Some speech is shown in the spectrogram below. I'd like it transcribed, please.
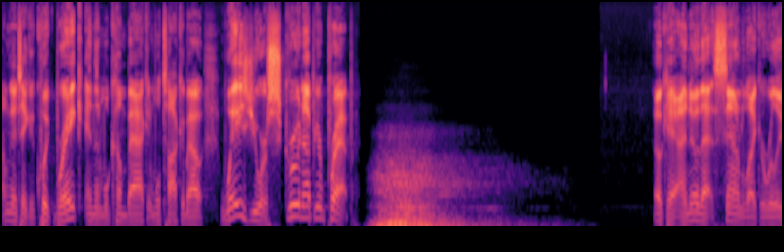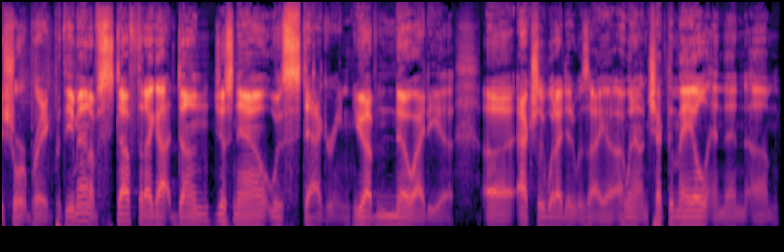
I'm going to take a quick break and then we'll come back and we'll talk about ways you are screwing up your prep. Okay, I know that sounded like a really short break, but the amount of stuff that I got done just now was staggering. You have no idea. Uh, actually, what I did was I uh, I went out and checked the mail, and then um,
